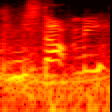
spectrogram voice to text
Can you stop me?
